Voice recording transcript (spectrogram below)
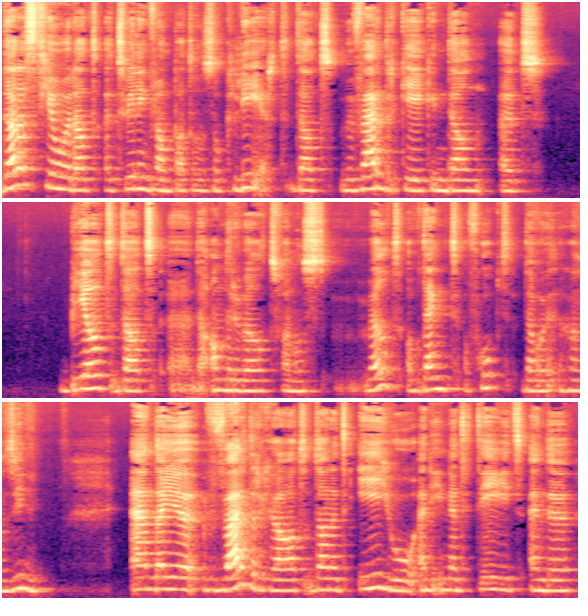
dat is hetgeen wat het tweelingvlampad ons ook leert. Dat we verder kijken dan het beeld dat uh, de andere wilt van ons wilt of denkt of hoopt dat we gaan zien. En dat je verder gaat dan het ego en de identiteit en de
